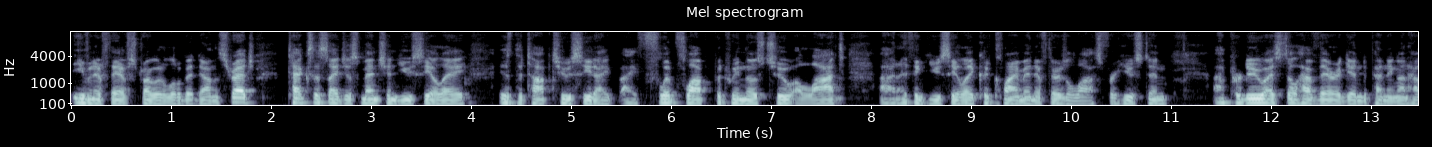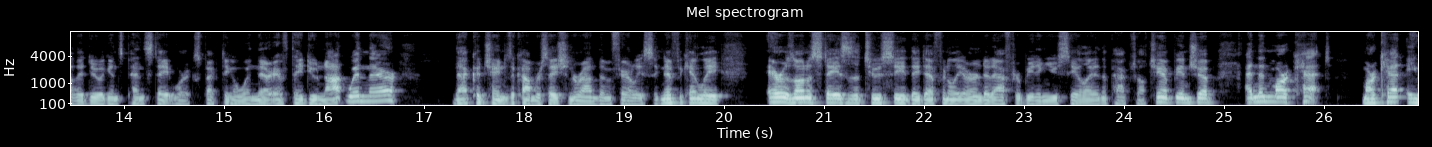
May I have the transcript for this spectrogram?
even if they have struggled a little bit down the stretch. Texas, I just mentioned. UCLA is the top two seed. I, I flip flopped between those two a lot, uh, and I think UCLA could climb in if there's a loss for Houston. Uh, Purdue, I still have there again, depending on how they do against Penn State. We're expecting a win there. If they do not win there, that could change the conversation around them fairly significantly. Arizona stays as a two seed. They definitely earned it after beating UCLA in the Pac 12 championship. And then Marquette. Marquette, a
